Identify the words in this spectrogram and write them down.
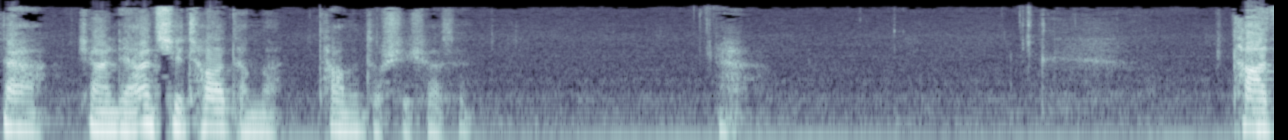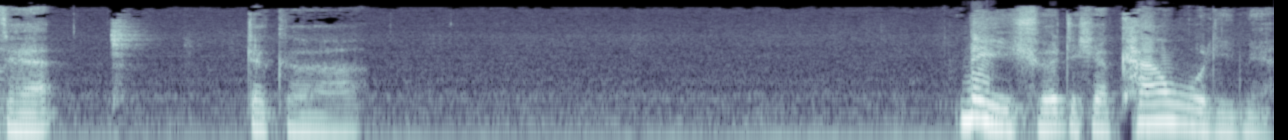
啊，像梁启超他们，他们都是学生啊。他在这个内学这些刊物里面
